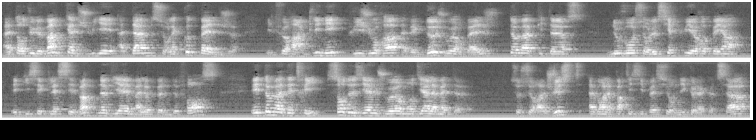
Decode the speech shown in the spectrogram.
attendu le 24 juillet à Dames sur la côte belge. Il fera un clinique puis jouera avec deux joueurs belges, Thomas Peters, nouveau sur le circuit européen et qui s'est classé 29e à l'Open de France, et Thomas Detry, 102e joueur mondial amateur. Ce sera juste avant la participation de Nicolas Colsart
